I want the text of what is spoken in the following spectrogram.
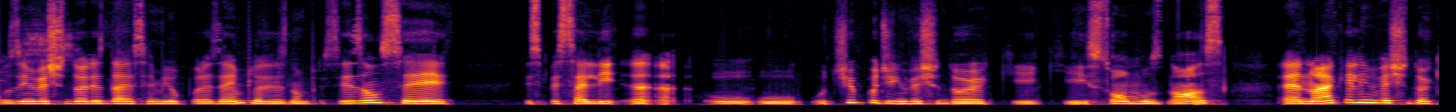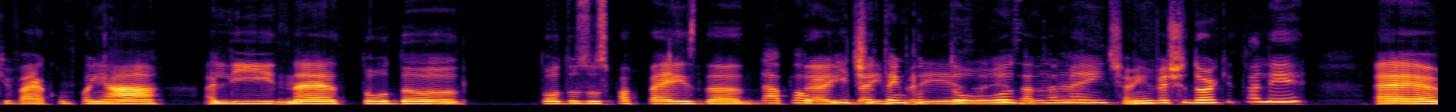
Os isso. investidores da SMU, por exemplo, eles não precisam ser especialistas. O, o, o tipo de investidor que, que somos nós é, não é aquele investidor que vai acompanhar ali, né, toda, todos os papéis da, Dá da, palpite da o tempo empresa. todo, né? Exatamente. É um investidor que está ali é,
